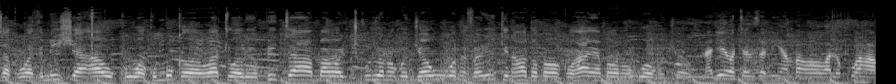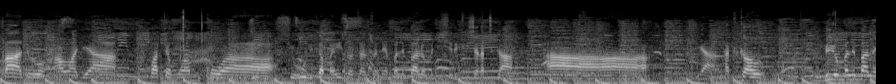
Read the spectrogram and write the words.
za kuadhimisha au kuwakumbuka watu waliopita ambao walichukuliwa na ugonjwa huu wamefariki, na watu ambao wako hai ambao wanaugua ugonjwa huu. na je watanzania ambao walikuwa bado hawajapata mwamko wa shughuli kama hizo Tanzania mbalimbali wamejishirikisha katika uh, ya, katika mbio mbalimbali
